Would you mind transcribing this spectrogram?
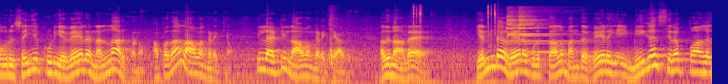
அவர் செய்யக்கூடிய வேலை நல்லா இருக்கணும். அப்போ தான் லாபம் கிடைக்கும். இல்லாட்டி லாபம் கிடைக்காது. அதனால எந்த வேலை கொடுத்தாலும் அந்த வேலையை மிக சிறப்பாக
